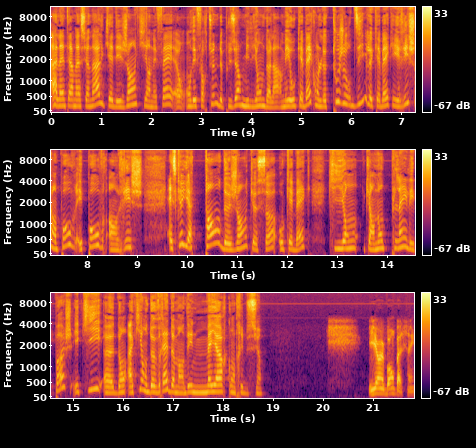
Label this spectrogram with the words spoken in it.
à l'international qu'il y ait des gens qui, en effet, ont ont des fortunes de plusieurs millions de dollars. Mais au Québec, on l'a toujours dit, le Québec est riche en pauvres et pauvre en riches. Est-ce qu'il y a tant de gens que ça au Québec qui ont qui en ont plein les poches et qui euh, dont à qui on devrait demander une meilleure contribution? Il y a un bon bassin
